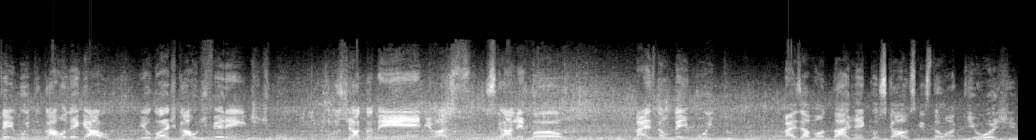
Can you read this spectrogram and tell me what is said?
Tem muito carro legal. Eu gosto de carro diferente, tipo, uns JDM, mas uns alemão, mas não tem muito. Mas a vantagem é que os carros que estão aqui hoje,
